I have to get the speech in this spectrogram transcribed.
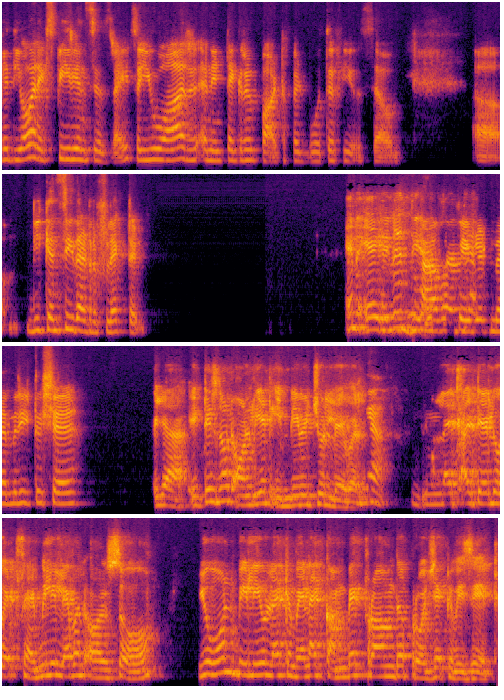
with your experiences, right? So you are an integral part of it, both of you. So um, we can see that reflected. And, and do you have a favorite memory to share? Yeah, it is not only at individual level. Yeah like I tell you, at family level also, you won't believe like when I come back from the project visit.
